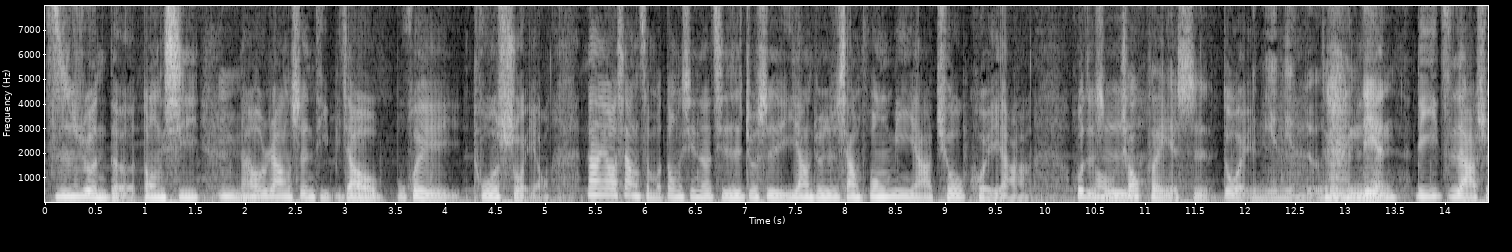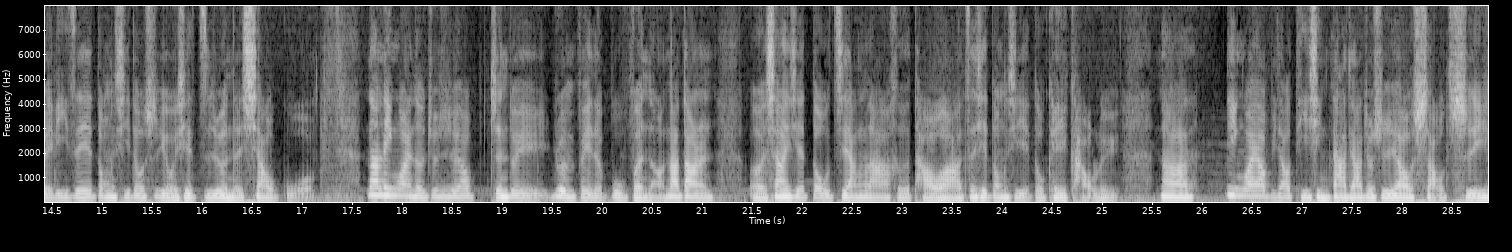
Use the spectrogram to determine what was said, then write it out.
滋润的东西，嗯，然后让身体比较不会脱水哦。那要像什么东西呢？其实就是一样，就是像蜂蜜啊、秋葵啊。或者是、哦、秋葵也是对，黏黏的，对，黏梨子啊、水梨这些东西都是有一些滋润的效果。那另外呢，就是要针对润肺的部分呢、啊，那当然，呃，像一些豆浆啦、核桃啊这些东西也都可以考虑。那另外要比较提醒大家，就是要少吃一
